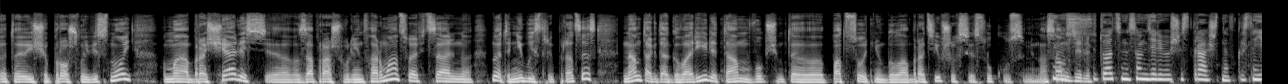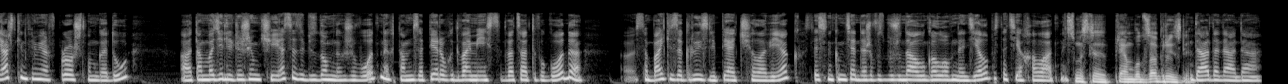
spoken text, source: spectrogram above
это еще прошлой весной, мы обращались, а, запрашивали информацию официальную, ну, это не быстрый процесс, нам тогда говорили, там, в общем-то, под сотню было обратившихся с укусами. На самом ну, деле... Ситуация, на самом деле, вообще страшная. В Красноярске, например, в прошлом году там вводили режим ЧС из-за бездомных животных. Там за первых два месяца 2020 года э, собаки загрызли пять человек. Следственный комитет даже возбуждал уголовное дело по статье халатность. В смысле, прям вот загрызли? Да, да,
